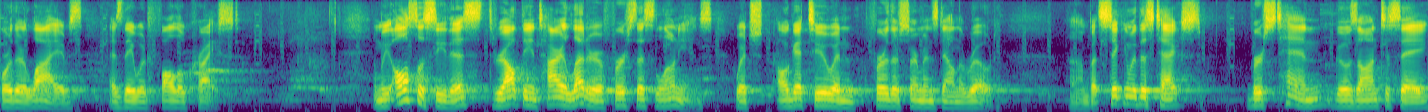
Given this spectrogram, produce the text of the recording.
for their lives as they would follow Christ. And we also see this throughout the entire letter of 1 Thessalonians, which I'll get to in further sermons down the road. Um, but sticking with this text, verse 10 goes on to say,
